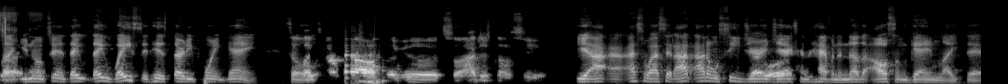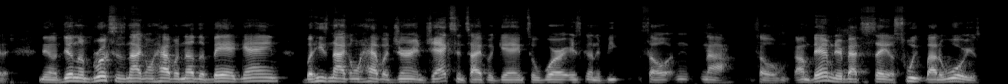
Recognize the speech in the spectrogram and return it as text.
Like, Right. you know what I'm saying? They they wasted his 30 point game. So Like Oh, good. So I just don't see it. yeah, I, I, that's why I said I, I don't see Jerry. Jackson having another awesome game like that. Now, Dillon Brooks is not gonna have another bad game, but he's not gonna have a Jaren Jackson type of game to where it's gonna be so nah. So I'm damn near about to say a sweep by the Warriors.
